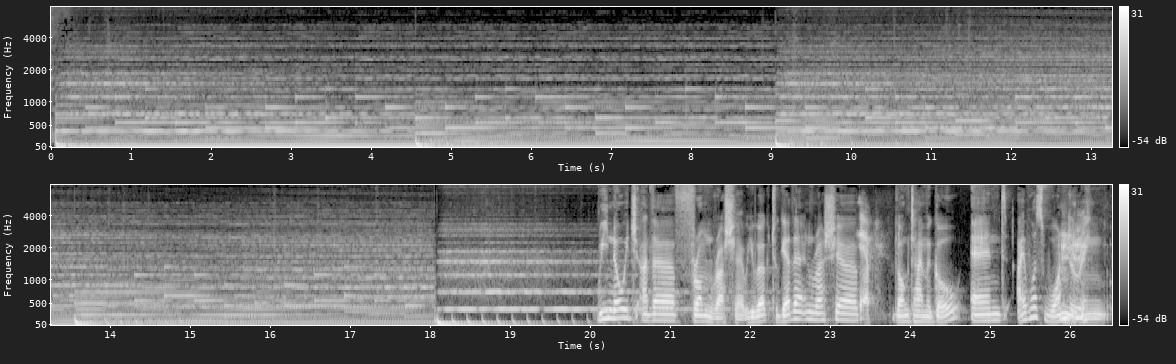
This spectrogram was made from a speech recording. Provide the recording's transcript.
we know each other from Russia. We worked together in Russia yep. Long time ago, and I was wondering.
